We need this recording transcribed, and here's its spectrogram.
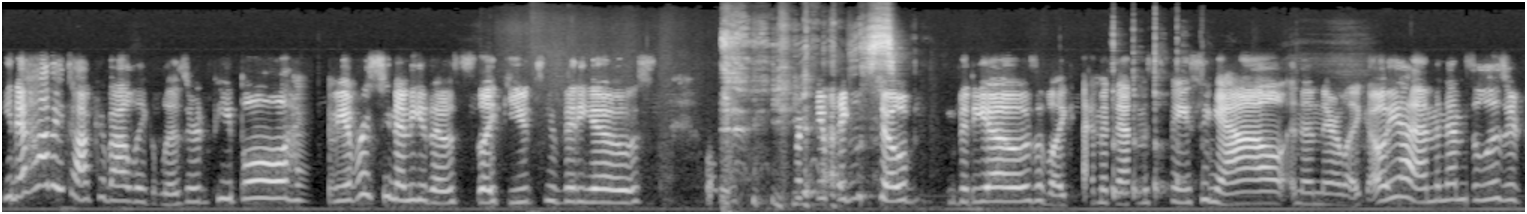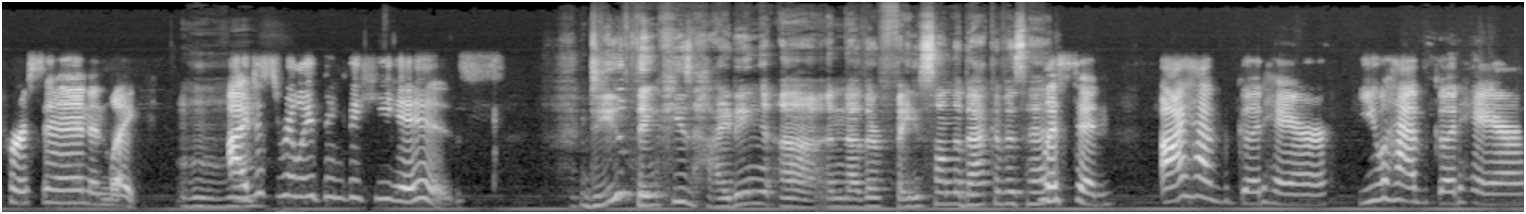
You know how they talk about like lizard people? Have you ever seen any of those like YouTube videos? They, like yes. show videos of like Eminem spacing out, and then they're like, "Oh yeah, Eminem's a lizard person," and like Mhm. I just really think that he is. Do you think he's hiding uh, another face on the back of his head? Listen, I have good hair. You have good hair.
